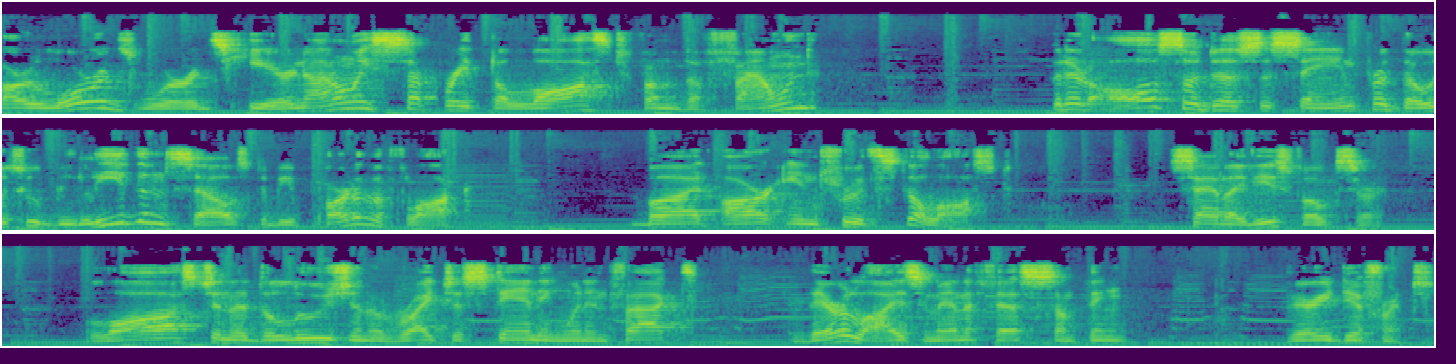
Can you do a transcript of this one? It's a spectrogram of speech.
our Lord's words here not only separate the lost from the found, but it also does the same for those who believe themselves to be part of the flock, but are in truth still lost. Sadly, these folks are lost in a delusion of righteous standing when in fact their lives manifest something very different.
